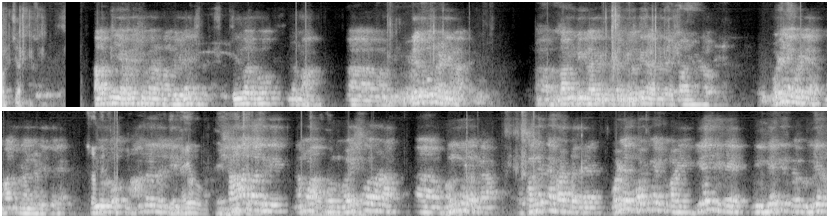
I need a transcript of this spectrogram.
ಓಕೆ ಆತ್ಮೀಯ ವೈಶ್ವಕರ ಬಂಧುಗಳೇ ಇದುವರೆಗೂ ನಮ್ಮ ಆ, ಬೆಳಕು ನಾಡಿನ ಆ, ಸ್ವಾಮೀಜಿಗಳಾಗಿರ್ತಕ್ಕಂಥ ಜ್ಯೋತಿರಾಜೇಂದ್ರ ಸ್ವಾಮಿಗಳು. ಒಳ್ಳೆ ಒಳ್ಳೆ ಮಾತುಗಳನ್ನು ನಡೆದಿದ್ದಾರೆ ಆಂಧ್ರದಲ್ಲಿ. ವಿಶಾಲವಾಗಿ ನಮ್ಮ ಒಂದು ವೈಶ್ವರಣ ಬಂಧುಗಳನ್ನ ಸಂಘಟನೆ ಮಾಡ್ತಾರೆ ಒಳ್ಳೆ ಮೋಟಿವೇಟ್ ಮಾಡಿ ಏನಿದೆ ನೀವು ಹೇಗಿರ್ಬೇಕು ಏನು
